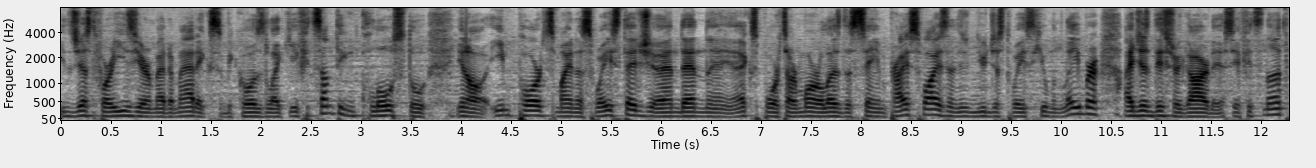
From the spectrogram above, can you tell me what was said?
It's just for easier mathematics because like if it's something close to, you know, imports minus wastage and then uh, exports are more or less the same price-wise and you just waste human labor, I just disregard this. If it's not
